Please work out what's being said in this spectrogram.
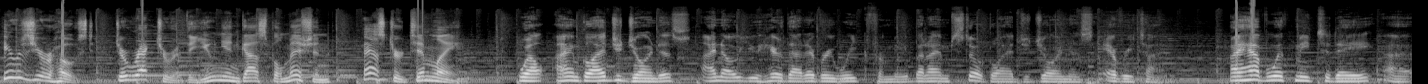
Here is your host, Director of the Union Gospel Mission, Pastor Tim Lane. Well, I am glad you joined us. I know you hear that every week from me, but I'm still glad you join us every time. I have with me today, uh,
